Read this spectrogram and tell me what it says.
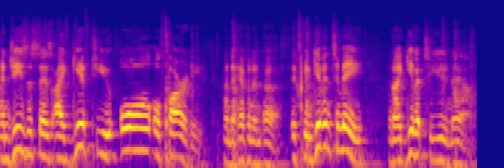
And Jesus says, I give to you all authority under heaven and earth. It's been given to me, and I give it to you now.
